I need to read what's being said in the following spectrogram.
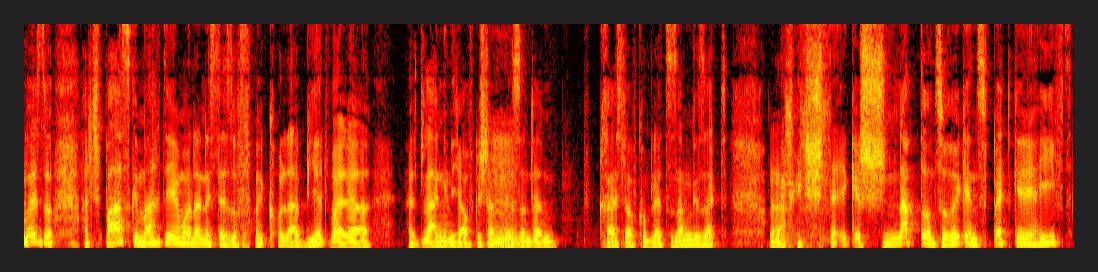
so, weißt du, hat Spaß gemacht dem und dann ist er so voll kollabiert, weil er halt lange nicht aufgestanden ist und dann Kreislauf komplett zusammengesackt. Und dann haben wir ihn schnell geschnappt und zurück ins Bett gehievt.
